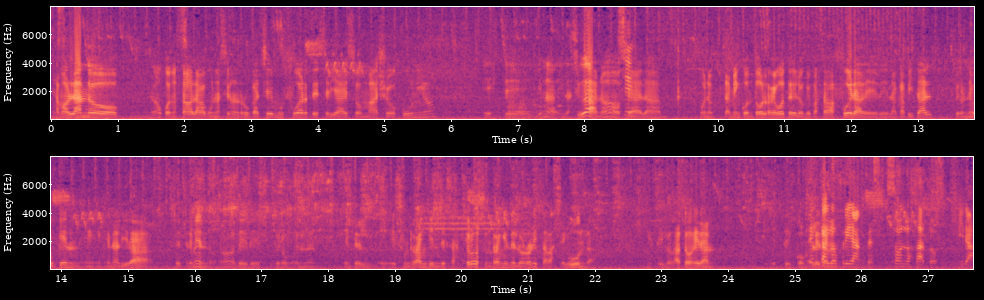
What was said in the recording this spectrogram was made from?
Estamos hablando, ¿no? cuando estaba la vacunación en Rucaché muy fuerte, sería eso mayo, junio, este, y, la ciudad, ¿no? O sea, la, bueno, también con todo el rebote de lo que pasaba fuera de, la capital, pero Neuquén en, general era tremendo, ¿no? pero entre es un ranking desastroso, un ranking del horror y estaba segunda. Este, y los datos eran este, completamente... Escalofriantes son los datos. Mira,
